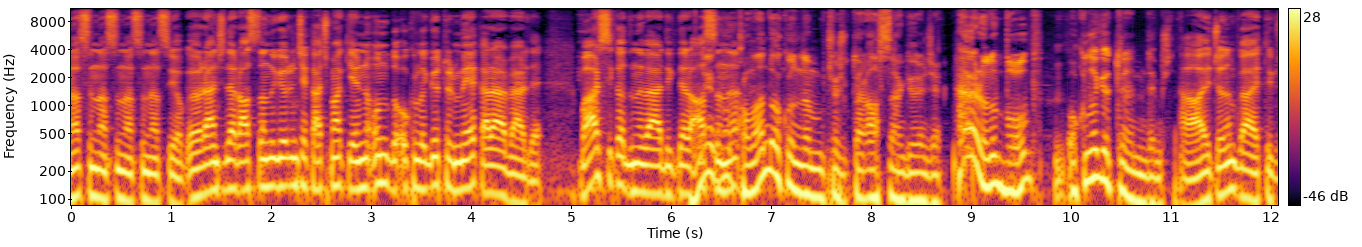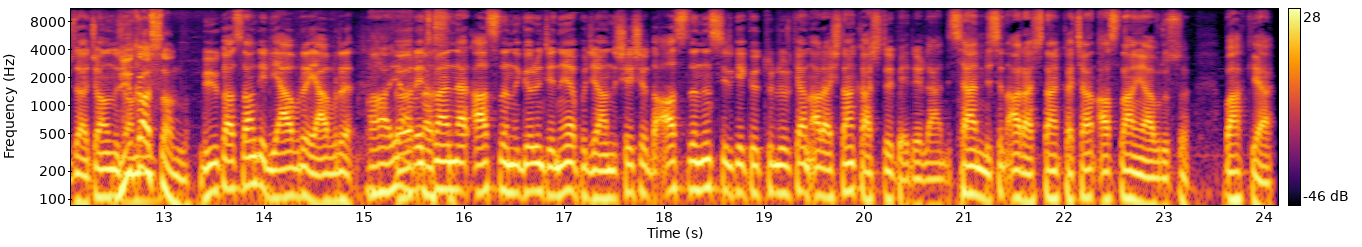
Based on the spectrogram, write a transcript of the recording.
Nasıl nasıl nasıl nasıl yok? Öğrenciler aslanı görünce kaçmak yerine onu da okula götürmeye karar verdi. Barsik adını verdikleri Ne, aslanı... bu komando okulunda mı bu çocuklar aslan görünce? Hemen onu bulup okula götürelim demişler. Hayır canım gayet de güzel canlı canlı. Büyük aslan mı? Büyük aslan değil yavru yavru. Ha, yavru Öğretmenler aslanı görünce ne yapacağını şaşırdı. Aslanın sirke götürülürken araçtan kaçtığı belirlendi. Sen misin araçtan kaçan aslan yavrusu? Bak ya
